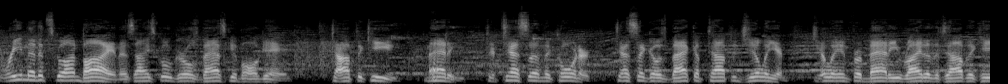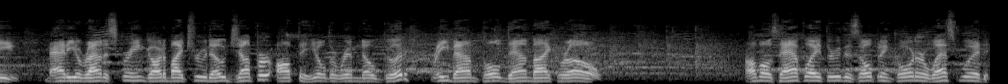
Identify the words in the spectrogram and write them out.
Three minutes gone by in this high school girls basketball game. Top the key. Maddie to Tessa in the corner. Tessa goes back up top to Jillian. Jillian for Maddie right at the top of the key. Maddie around a screen guarded by Trudeau. Jumper off the heel to rim, no good. Rebound pulled down by Crow. Almost halfway through this opening quarter, Westwood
